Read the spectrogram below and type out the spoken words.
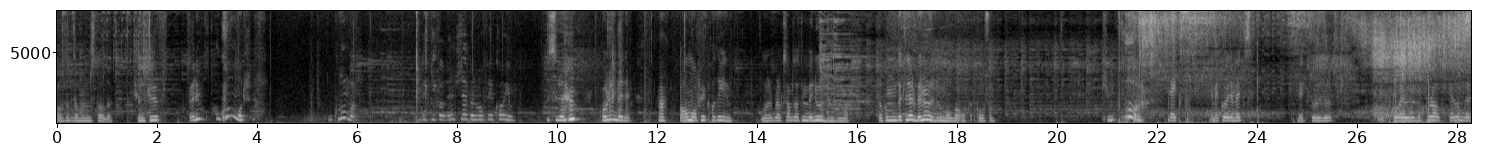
Az da bir zamanımız kaldı. Çünkü benim okulum var. Okulum var. Bir dakika önce ben AFK'yım. Bir süre. Koruyun beni. Ha, daha AFK değilim. Bunları bıraksam zaten beni öldürür bunlar. Takımımdakiler beni öldürür vallahi AFK olsam. Kim? Oh! Max. Demek öyle Max. Max öldü. Max kolay öldürdük. Kral gel lan buraya.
